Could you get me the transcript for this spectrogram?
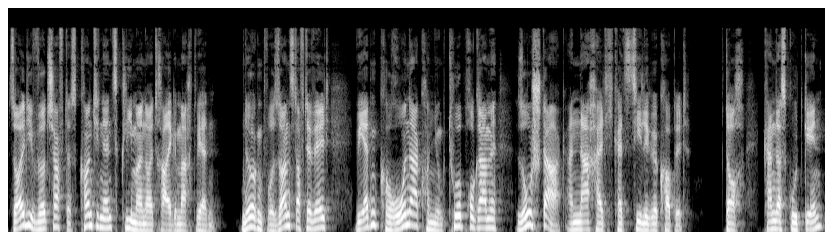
soll die Wirtschaft des Kontinents klimaneutral gemacht werden. Nirgendwo sonst auf der Welt werden Corona-Konjunkturprogramme so stark an Nachhaltigkeitsziele gekoppelt. Doch kann das gut gehen?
